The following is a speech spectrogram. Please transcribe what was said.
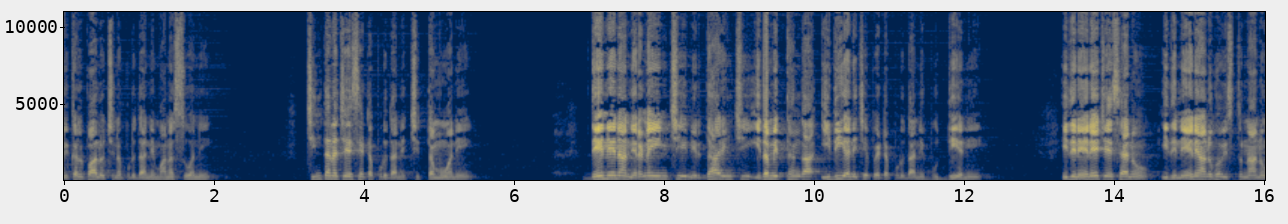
వికల్పాలు వచ్చినప్పుడు దాన్ని మనస్సు అని చింతన చేసేటప్పుడు దాన్ని చిత్తము అని దేనైనా నిర్ణయించి నిర్ధారించి ఇదమిత్తంగా ఇది అని చెప్పేటప్పుడు దాన్ని బుద్ధి అని ఇది నేనే చేశాను ఇది నేనే అనుభవిస్తున్నాను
